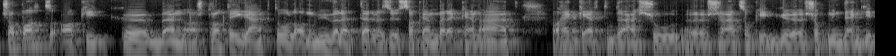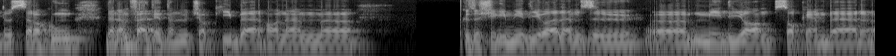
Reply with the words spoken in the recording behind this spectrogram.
csapat, akikben a stratégáktól a művelettervező szakembereken át a hacker tudású srácokig sok mindenkit összerakunk, de nem feltétlenül csak kiber, hanem közösségi média elemző, média szakember,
